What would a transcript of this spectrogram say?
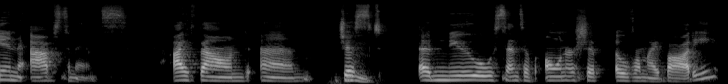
in abstinence. I found um, just a new sense of ownership over my body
